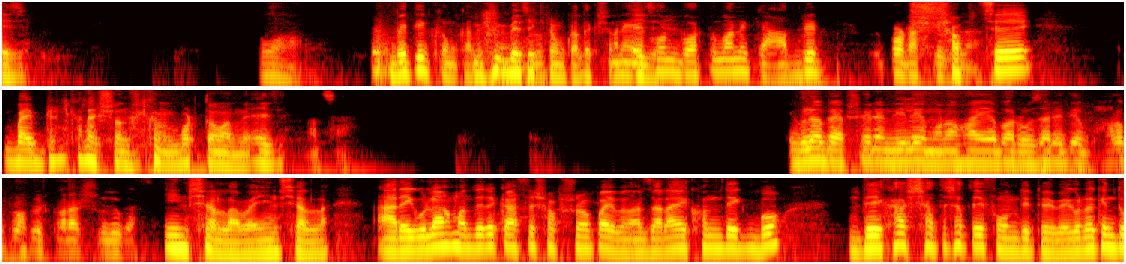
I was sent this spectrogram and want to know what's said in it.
এই যে। ব্যতিক্রম কালেকশন ব্যতিক্রম কালেকশন মানে এখন বর্তমানে কি আপডেট প্রোডাক্ট সবচেয়ে ভাইব্রেন্ট কালেকশন এখন বর্তমানে এই যে। আচ্ছা। এগুলো ব্যবসায়ীরা নিলে মনে হয় এবার রোজারি দিয়ে ভালো প্রফিট করার সুযোগ আছে। ইনশাল্লাহ ভাই ইনশাল্লাহ। আর এগুলো আমাদের কাছে সবসময় পাইবে না। যারা এখন দেখব দেখার সাথে সাথে ফোন দিতে হবে এগুলো কিন্তু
